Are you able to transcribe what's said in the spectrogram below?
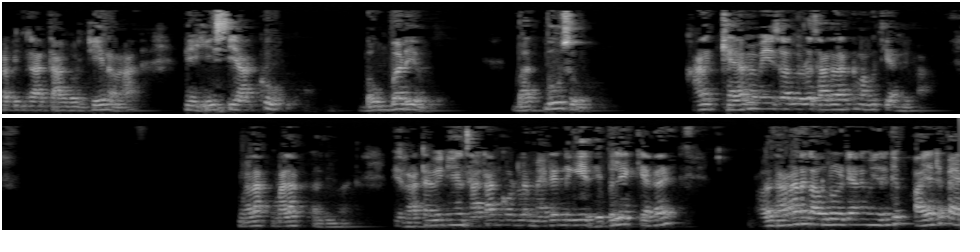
රබින්ද්‍රනාත් tagore කියනවා මේ හිසියක්කු බොබ්බඩියෝ බත්බූසු කන කැම මේසල් වල සාරන්න මම තියන්න එපා. මලක් මලක් අදිනවා. මේ රට වෙනුවෙන් සටන් කරලා මැරෙන්න ගිය දෙබලෙක් යන අවධානන ගෞරවයට යන මිනිහගේ පයට පය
